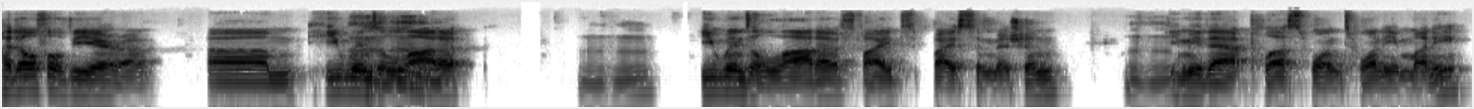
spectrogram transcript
Adolfo Vieira, um, he wins a lot of Mm-hmm. he wins a lot of fights by submission. Mm-hmm. Give me that plus 120 money.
